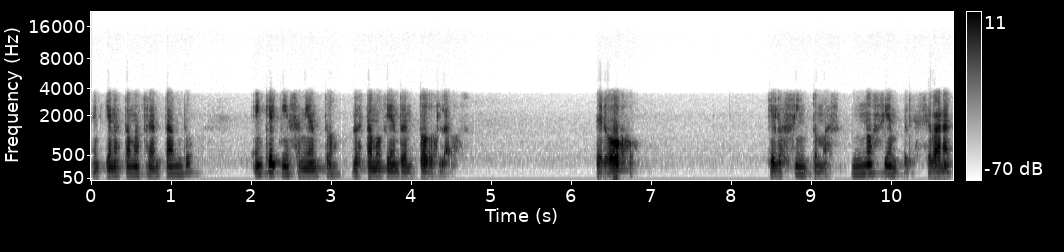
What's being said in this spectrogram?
¿en qué nos estamos enfrentando? En que el pensamiento lo estamos viendo en todos lados. Pero ojo, que los síntomas no siempre se van a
